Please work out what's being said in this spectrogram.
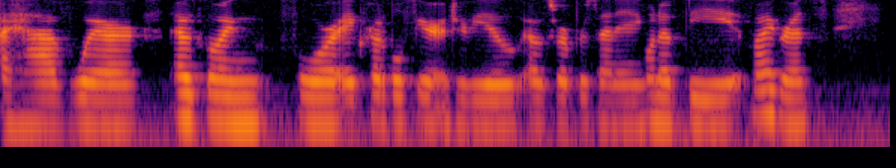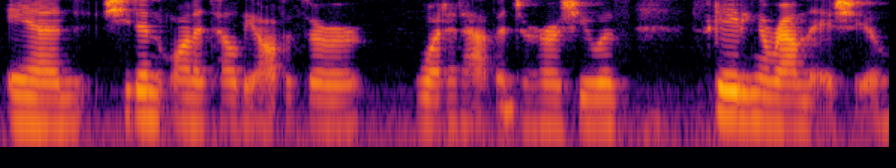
I have where I was going for a credible fear interview. I was representing one of the migrants, and she didn't want to tell the officer what had happened to her. She was skating around the issue.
